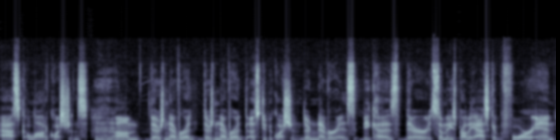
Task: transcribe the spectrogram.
ask a lot of questions. Um, there's never a there's never a, a stupid question. There never is because there somebody's probably asked it before and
